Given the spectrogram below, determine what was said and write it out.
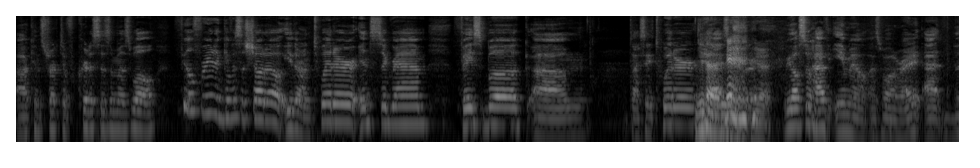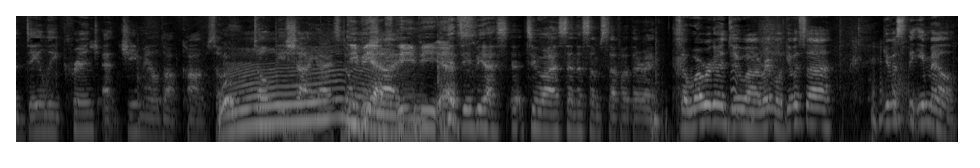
uh, constructive criticism as well, feel free to give us a shout out either on Twitter, Instagram, Facebook. Um, did I say Twitter? Yeah, I said yeah. Twitter. Yeah. We also have email as well, right? At thedailycringe at gmail.com. So don't be shy, guys. Don't be DBS. shy. DBS. DBS uh, to uh, send us some stuff out there, right? So what we're gonna do, uh, Rainbow, give us uh, give us the email.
